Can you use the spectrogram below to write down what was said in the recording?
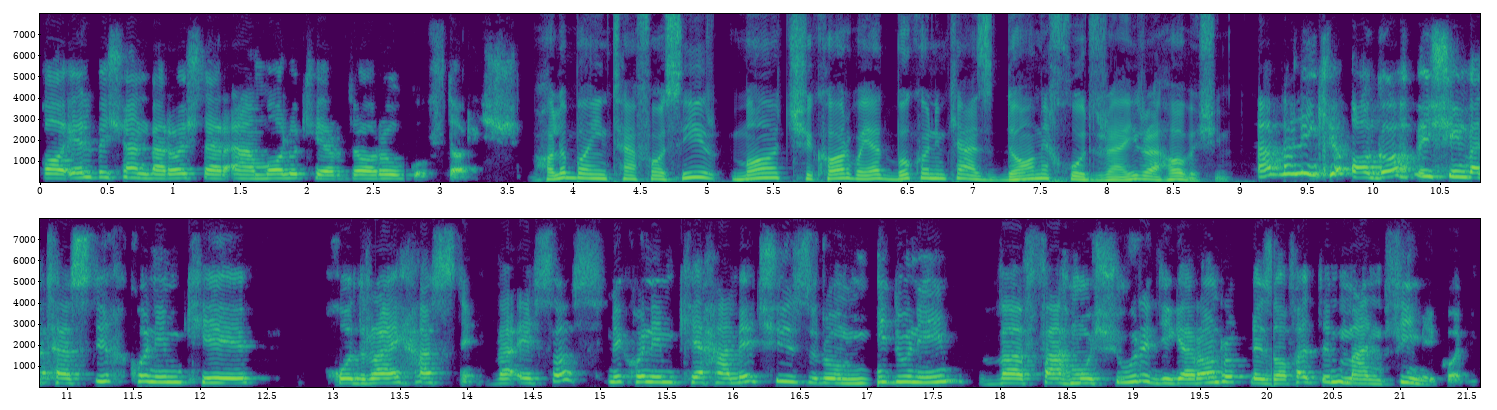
قائل بشن براش در اعمال و کردار و گفتارش. حالا با این تفاسیر ما چیکار باید بکنیم که از دام خودرأیی رها بشیم؟ اول اینکه آگاه بشیم و تصدیق کنیم که خودرأی هستیم و احساس می‌کنیم که همه چیز رو می‌دونیم و فهم و شعور دیگران رو قضاوت منفی می‌کنیم.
